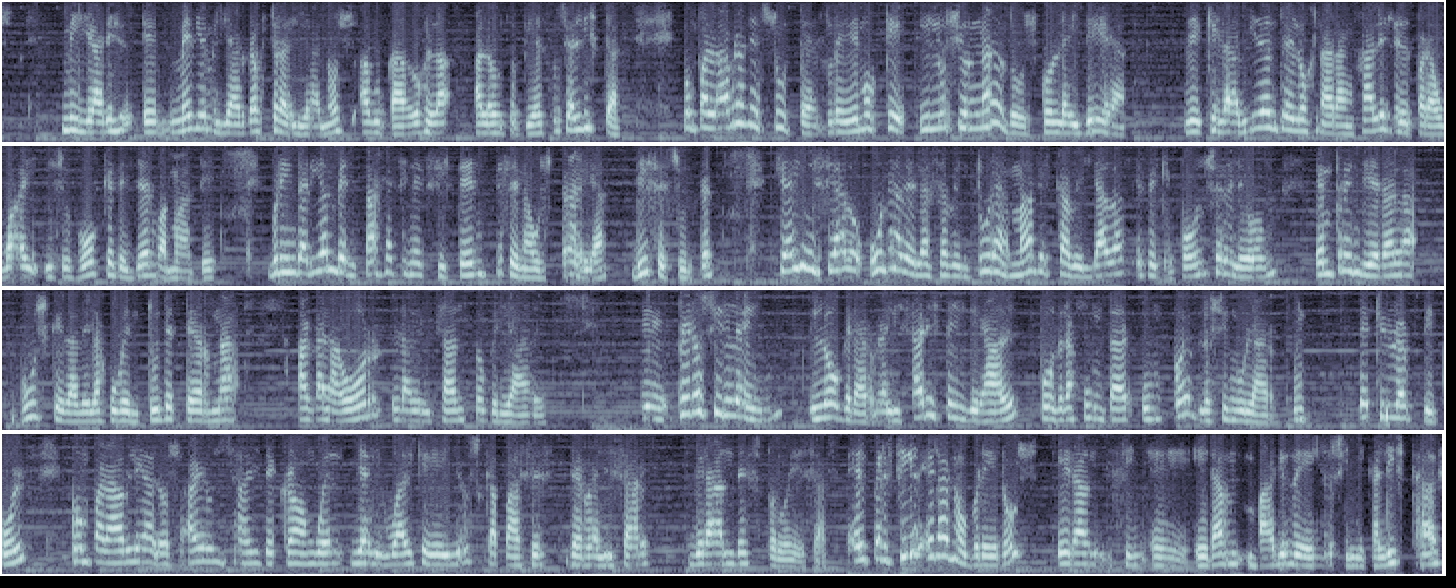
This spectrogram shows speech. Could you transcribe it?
millares, eh, medio millar de australianos abocados a la utopía socialista. Con palabras de Sutter, leemos que, ilusionados con la idea de que la vida entre los naranjales del Paraguay y sus bosques de yerba mate brindarían ventajas inexistentes en Australia, dice Sutter, se ha iniciado una de las aventuras más descabelladas desde que Ponce de León emprendiera la búsqueda de la juventud eterna a Galaor, la del Santo Grial. Eh, pero si Lane logra realizar este ideal, podrá fundar un pueblo singular, un peculiar people, comparable a los Ironsides de Cromwell y al igual que ellos capaces de realizar grandes proezas. El perfil eran obreros, eran, eh, eran varios de ellos sindicalistas.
